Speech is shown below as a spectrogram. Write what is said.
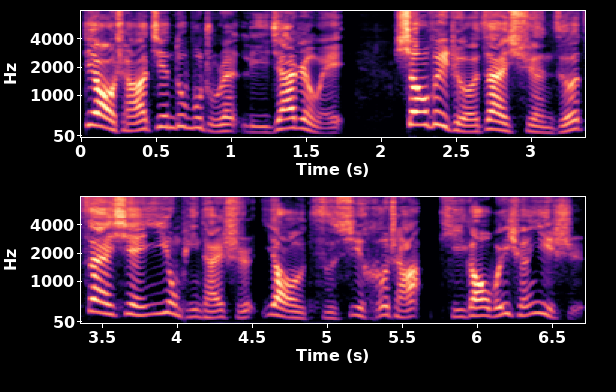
调查监督部主任李佳认为，消费者在选择在线医用平台时要仔细核查，提高维权意识。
